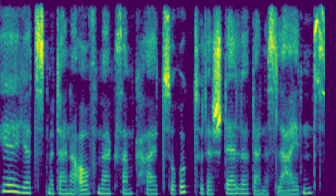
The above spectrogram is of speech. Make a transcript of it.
Gehe jetzt mit deiner Aufmerksamkeit zurück zu der Stelle deines Leidens.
